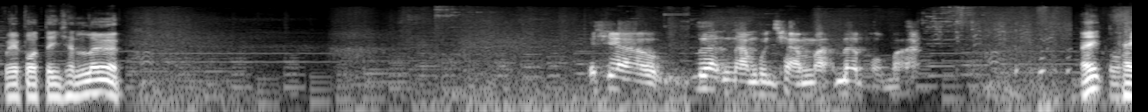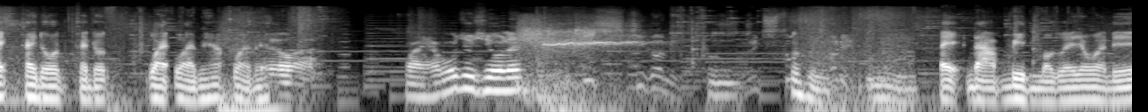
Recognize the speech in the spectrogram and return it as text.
เวย์โปรตีนชั้นเลิศไม่เชื่อเลือดนำคุณแชมป์อะเลือดผมอะเอ้ยใครใครโดนใครโดนไหวไหวไหมครับไหวไหมเออว่ะไหวครับกูชิวๆเลยอื้อหืออืมเตะดาบบินบอกเลยจังหวะนี้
